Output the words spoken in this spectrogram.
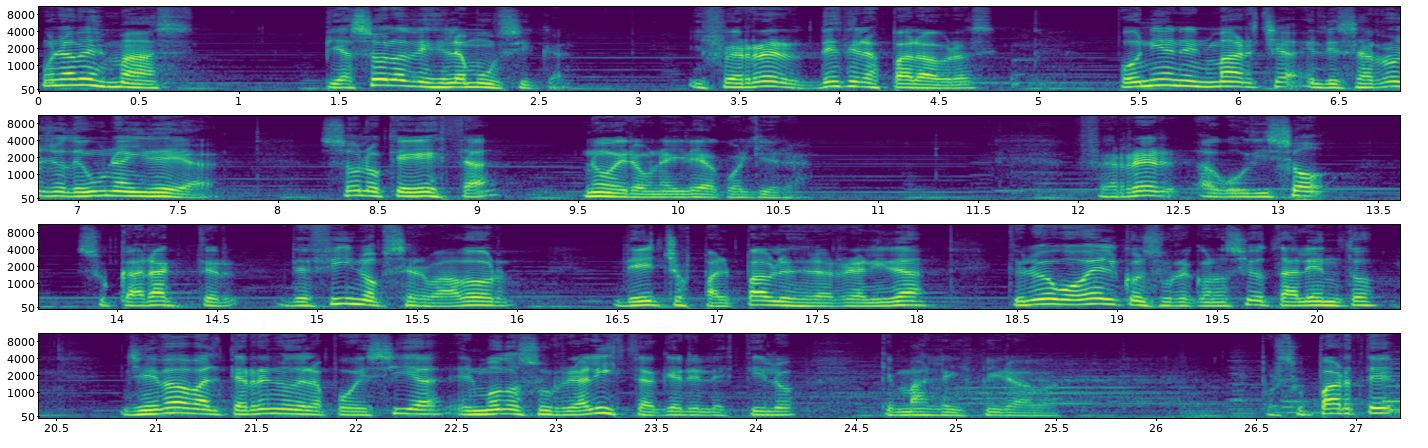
Una vez más, Piazzolla desde la música y Ferrer desde las palabras ponían en marcha el desarrollo de una idea, solo que esta no era una idea cualquiera. Ferrer agudizó su carácter de fino observador de hechos palpables de la realidad que luego él, con su reconocido talento, llevaba al terreno de la poesía en modo surrealista, que era el estilo más le inspiraba. Por su parte,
